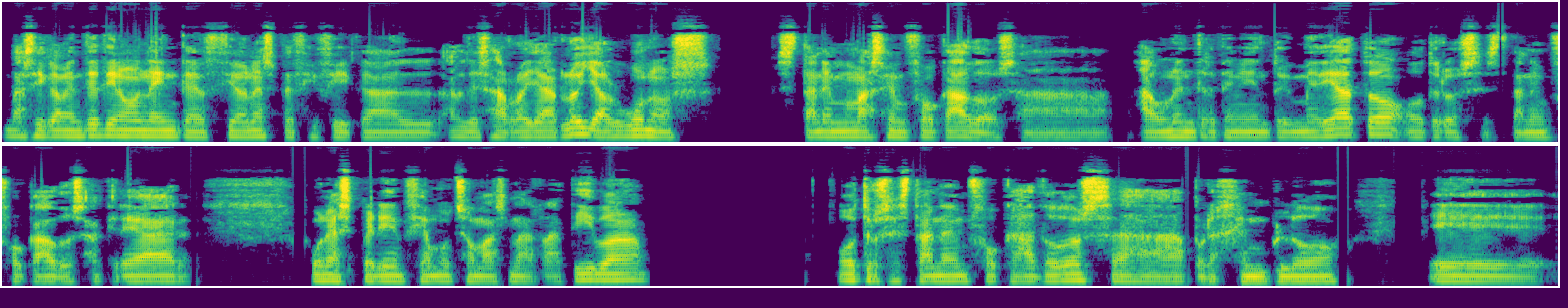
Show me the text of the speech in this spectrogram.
básicamente tiene una intención específica al, desarrollarlo y algunos están más enfocados a, a, un entretenimiento inmediato, otros están enfocados a crear una experiencia mucho más narrativa, otros están enfocados a, por ejemplo, eh,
